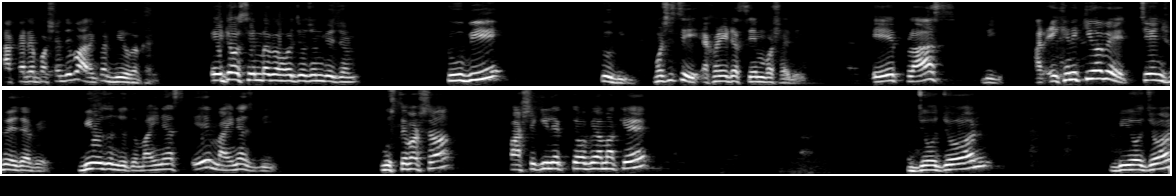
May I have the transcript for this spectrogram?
আকারে বসা দেবো, আরেকবার বিয়োগ আকারে। এইটাও সেম ভাবে হবে যোজন বিয়োজন। টু বি টু বি বসেছি? এখন এটা সেম বসাই দিই। এ প্লাস বি আর এখানে কি হবে? চেঞ্জ হয়ে যাবে। বিয়োজন যেত মাইনাস এ মাইনাস বি বুঝতে পারছ? পাশে কি লিখতে হবে আমাকে? যোজন বিয়োজন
